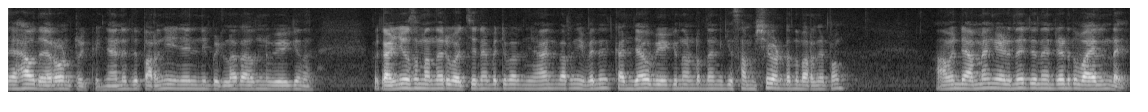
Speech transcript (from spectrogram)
they have their own trick ഞാനിത് പറഞ്ഞു കഴിഞ്ഞാൽ ഇനി പിള്ളേർ അതിന് ഉപയോഗിക്കുന്നത് ഇപ്പോൾ കഴിഞ്ഞ ദിവസം വന്നൊരു കൊച്ചിനെ പറ്റി പറഞ്ഞു ഞാൻ പറഞ്ഞു ഇവന് കഞ്ചാവ് ഉപയോഗിക്കുന്നുണ്ടെന്ന് എനിക്ക് സംശയമുണ്ടെന്ന് പറഞ്ഞപ്പം അവന്റെ അമ്മയും എഴുന്നേറ്റ് എന്റെ അടുത്ത് വയലന്റായി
